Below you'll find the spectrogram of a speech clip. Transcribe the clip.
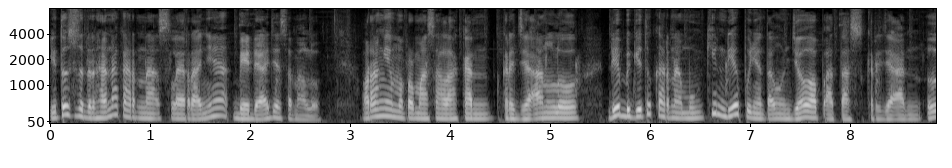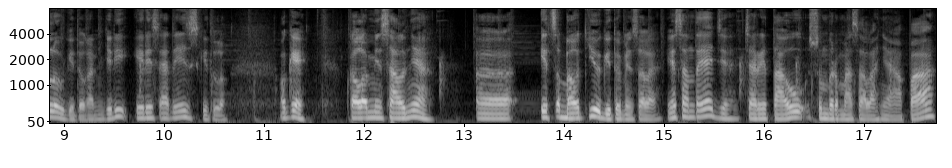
itu sederhana karena seleranya beda aja sama lo. Orang yang mempermasalahkan kerjaan lo, dia begitu karena mungkin dia punya tanggung jawab atas kerjaan lo gitu kan. Jadi it is at ease gitu loh. Oke, okay, kalau misalnya uh, it's about you gitu misalnya, ya santai aja, cari tahu sumber masalahnya apa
